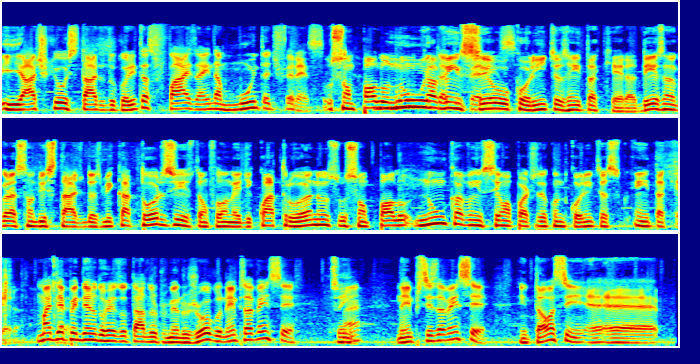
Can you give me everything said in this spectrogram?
e acho que o estádio do Corinthians faz ainda muita diferença. O São Paulo Muita nunca venceu diferença. o Corinthians em Itaquera. Desde a inauguração do estádio em 2014, estão falando aí de quatro anos, o São Paulo nunca venceu uma partida contra o Corinthians em Itaquera. Mas dependendo do resultado do primeiro jogo, nem precisa vencer. Sim. né? Nem precisa vencer. Então, assim, é. é...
